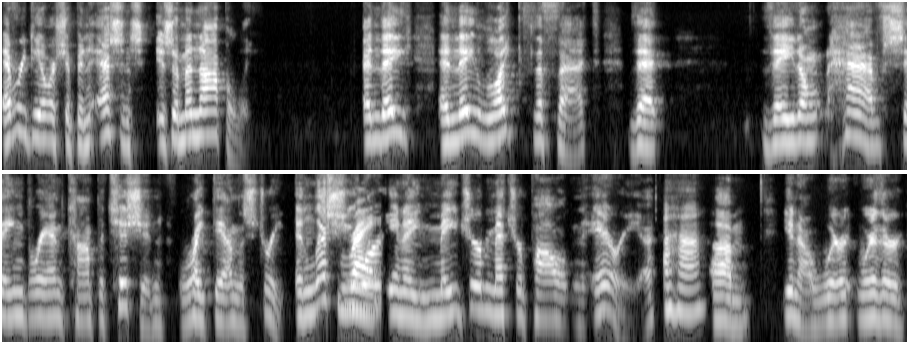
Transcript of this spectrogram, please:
every dealership in essence is a monopoly. And they and they like the fact that they don't have same brand competition right down the street unless you Right. are in a major metropolitan area Uh-huh. um, you know, where where there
